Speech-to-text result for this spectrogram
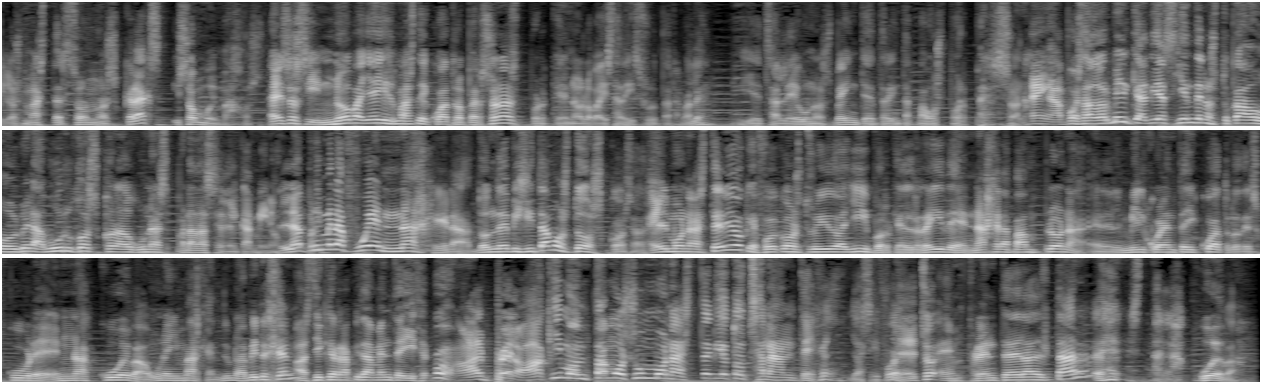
Y los masters son unos cracks y son muy majos. Eso sí, no vayáis más de cuatro personas porque no lo vais a disfrutar, ¿vale? Y échale unos 20, 30 pavos por persona. Venga, pues a dormir que al día siguiente nos tocaba volver a Burgos con algunas paradas en el camino. La primera fue en Nájera, donde visitamos dos cosas. El monasterio que fue construido allí porque el rey de Nájera Pamplona en el 1044 descubre en una cueva una imagen de una virgen, así que rápidamente dice, al pelo, aquí montamos un monasterio tochanante. Y así fue. De hecho, enfrente del altar eh, está la cueva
